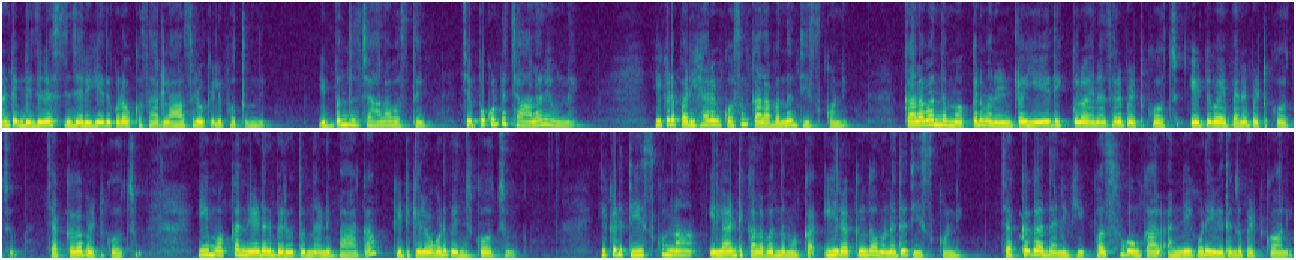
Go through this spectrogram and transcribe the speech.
అంటే బిజినెస్ జరిగేది కూడా ఒక్కసారి లాస్లోకి వెళ్ళిపోతుంది. ఇబ్బందులు చాలా వస్తాయి. చెప్పుకుంటే చాలానే ఉన్నాయి. ఇక్కడ పరిహారం కోసం కలబంధం తీసుకోండి. కలబంద మొక్కను మన ఇంట్లో ఏ దిక్కులో అయినా సరే పెట్టుకోవచ్చు. ఎటువైపు అయినా పెట్టుకోవచ్చు. చక్కగా పెట్టుకోవచ్చు. ఈ మొక్క నీడని పెరుగుతుందండి బాగా. కిటికీలో కూడా పెంచుకోవచ్చు. ఇక్కడ తీసుకున్న ఇలాంటి కలబంద మొక్క ఈ రకంగా ఉన్నదే తీసుకోండి. చక్కగా దానికి పసుపు కుంకాలు అన్నీ కూడా ఈ విధంగా పెట్టుకోవాలి.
